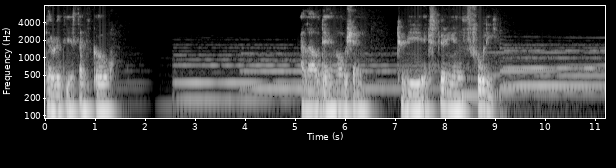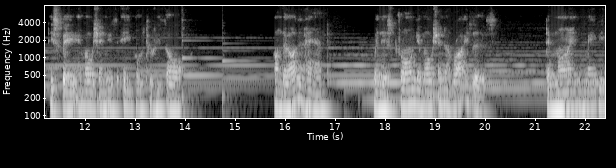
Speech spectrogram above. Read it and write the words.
the resistance go. Allow the emotion to be experienced fully. This way, emotion is able to resolve. On the other hand, when a strong emotion arises, the mind may be,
